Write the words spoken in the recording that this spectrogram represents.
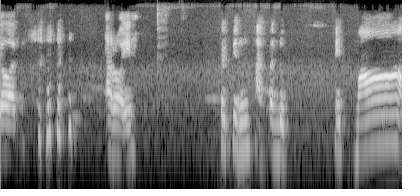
ยอด อร่อยเคยกินผัดปลาดุกเผ็ดมาก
